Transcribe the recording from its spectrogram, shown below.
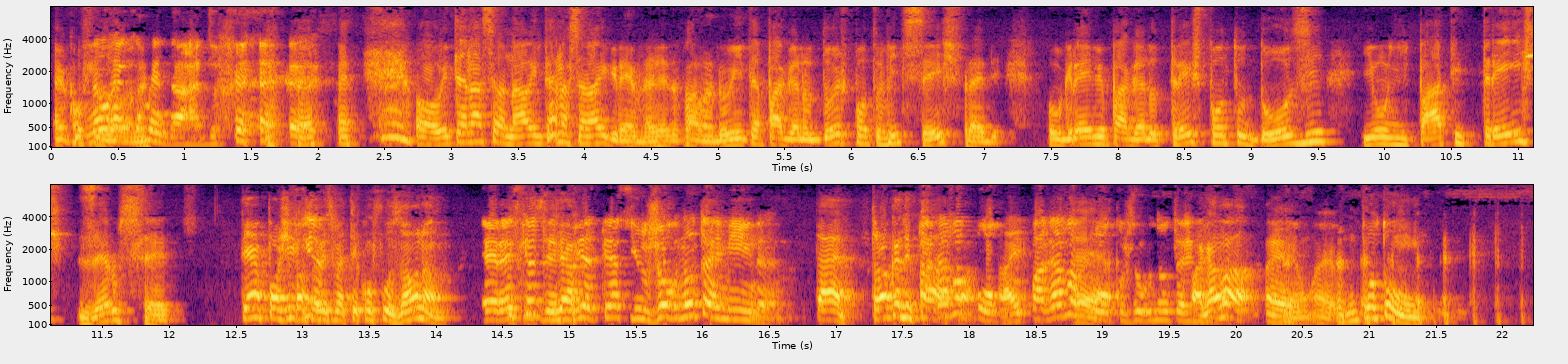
É confusão, não né? recomendado. Né? o Internacional, Internacional e Grêmio, né? A gente tá falando. O Inter pagando 2,26, Fred. O Grêmio pagando 3,12 e um empate 3,07. Tem aposta devia... pra ver se vai ter confusão ou não? Era isso que eu dizia. Devia ter assim: o jogo não termina. Tá, troca de Pagava pouco, aí, pagava é, pouco o jogo não termina. Pagava é, 1,1.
